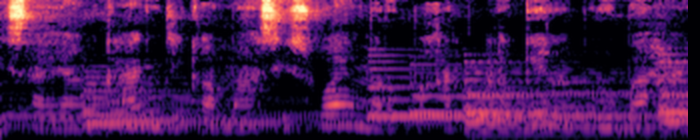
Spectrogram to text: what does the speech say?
disayangkan jika mahasiswa yang merupakan agen perubahan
